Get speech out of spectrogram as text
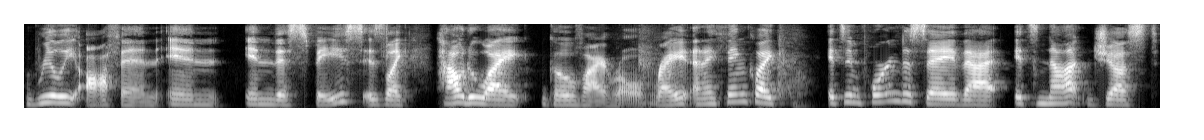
really often in in this space is like how do i go viral right and i think like it's important to say that it's not just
